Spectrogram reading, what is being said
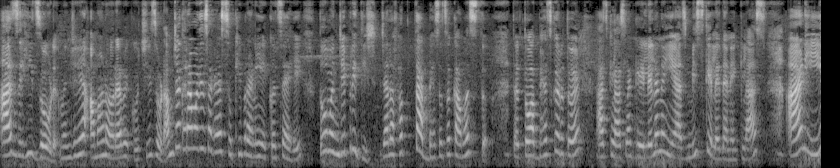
आज ही जोड म्हणजे आम्हा नवऱ्या बायकोची जोड. आमच्या घरामध्ये सगळ्यात सुखी प्राणी एकच आहे. तो म्हणजे प्रितीश ज्याला फक्त अभ्यासाचं काम असतं. तर तो अभ्यास करतोय. आज क्लासला गेलेला नाही आज मिस केलंय त्याने क्लास आणि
